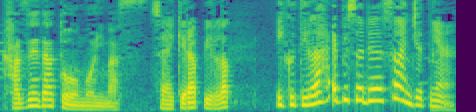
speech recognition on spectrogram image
Kaze da to omoimasu. Saya kira pilek. Ikutilah episode selanjutnya.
